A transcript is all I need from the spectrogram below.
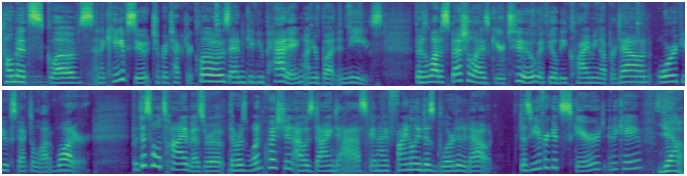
helmets, gloves, and a cave suit to protect your clothes and give you padding on your butt and knees. There's a lot of specialized gear too if you'll be climbing up or down or if you expect a lot of water. But this whole time, Ezra, there was one question I was dying to ask, and I finally just blurted it out. Does he ever get scared in a cave? Yeah,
